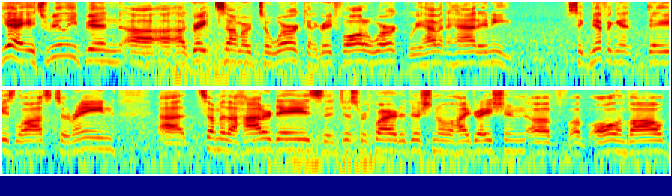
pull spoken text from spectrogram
Yeah, it's really been uh, a great summer to work and a great fall to work. We haven't had any significant days lost to rain. Uh, some of the hotter days just required additional hydration of, of all involved.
